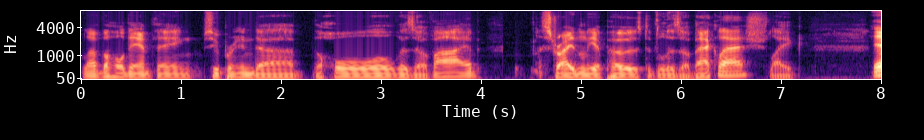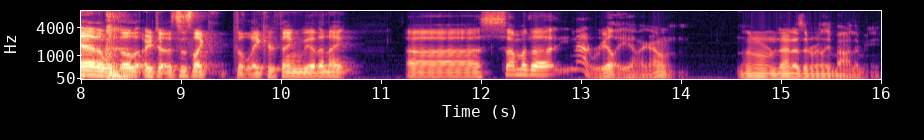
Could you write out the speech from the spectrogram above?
love the whole damn thing. Super into the whole Lizzo vibe. Stridently opposed to the Lizzo backlash. Like, Yeah, the, the, is this like the Laker thing the other night? Uh, some of the not really. Like I don't, I don't. That doesn't really bother me.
